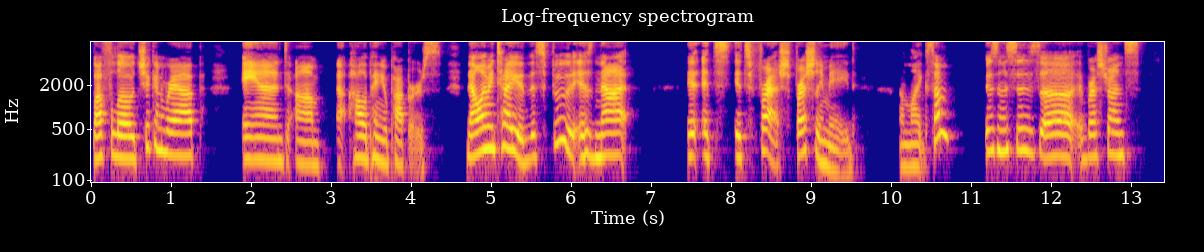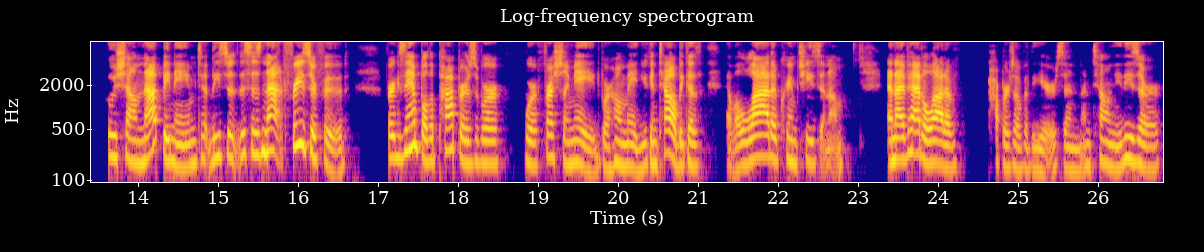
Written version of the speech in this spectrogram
buffalo chicken wrap, and um, jalapeno poppers. Now, let me tell you, this food is not. It, it's it's fresh, freshly made. Unlike some businesses, uh, restaurants who shall not be named, these are this is not freezer food. For example, the poppers were were freshly made, were homemade. You can tell because they have a lot of cream cheese in them. And I've had a lot of poppers over the years, and I'm telling you, these are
